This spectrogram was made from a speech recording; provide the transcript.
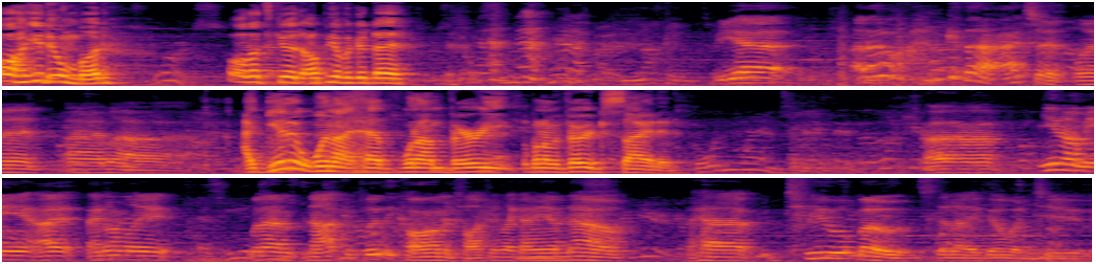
Oh, how you doing, bud? Oh, that's good. I hope you have a good day. Yeah, I don't. I don't get that accent when I'm. Uh, I get it when I have when I'm very when I'm very excited. uh, you know me. I I normally when I'm not completely calm and talking like I am now, I have two modes that I go into:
